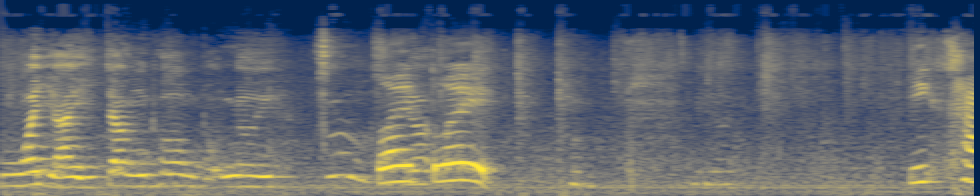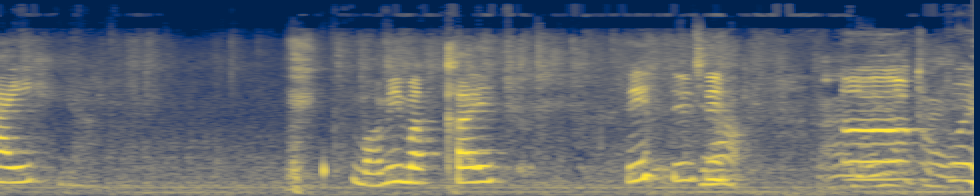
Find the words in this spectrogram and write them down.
หัวใหญ่จังท้องบอกเลยต้วยต้วย มีไข่หมอมีมักไข่สิสิสิเออถูกต้วย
